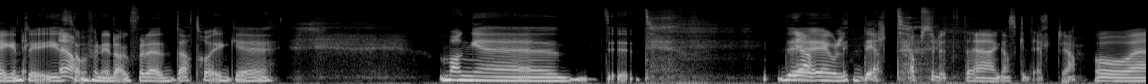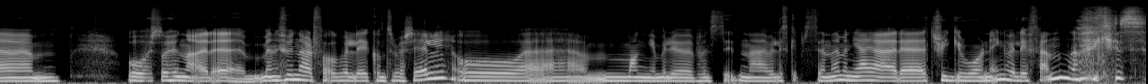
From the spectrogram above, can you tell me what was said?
egentlig i Ja. samfunnet i dag, for det, der tror jeg eh, mange Det, Ja. er jo litt delt. Absolutt, det er ganske delt, ja. Og, så hun er eh, Men hun er i hvert fall veldig kontroversiell, og eh, mange miljøer på venstresiden er veldig skeptiske til henne. Men jeg er eh, trigger warning, veldig fan av Marcus,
